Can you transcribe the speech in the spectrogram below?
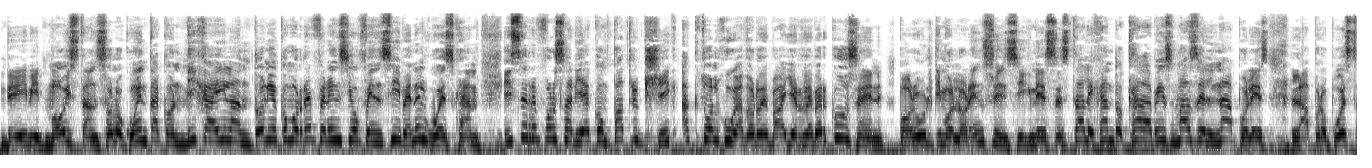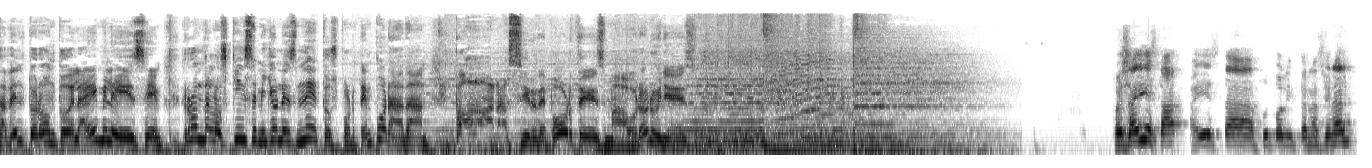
David Moyes tan solo cuenta con Mikael Antonio como referencia ofensiva en el West Ham y se reforzaría con Patrick Schick, actual jugador de Bayer Leverkusen. Por último, Lorenzo Insigne se está alejando cada vez más del Nápoles. La propuesta del Toronto de la MLS ronda los 15 millones netos por temporada. Para Sir Deportes, Mauro Núñez. Pues ahí está, ahí está fútbol internacional.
